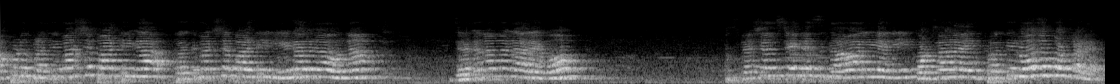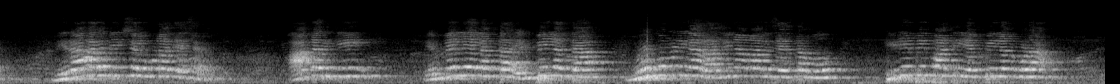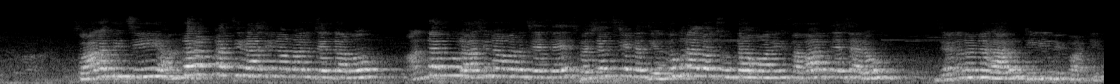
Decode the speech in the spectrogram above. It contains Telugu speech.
అప్పుడు ప్రతిపక్ష పార్టీగా ప్రతిపక్ష పార్టీ లీడర్గా ఉన్న జగనన్న గారేమో స్పెషల్ స్టేటస్ కావాలి అని కొట్లాడారు ప్రతిరోజు కొట్లాడారు నిరాహార దీక్షలు కూడా చేశారు. ఆఖరికి ఎమ్మెల్యేలంతా ఎంపీలంతా మూకుముడిగా రాజీనామాలు చేస్తాము టీడీపీ పార్టీ ఎంపీలను కూడా స్వాగతించి అందరం కలిసి రాజీనామాలు చేద్దాము. అందరూ రాజీనామాలు చేస్తే స్పెషల్ స్టేటస్ ఎందుకు రాలో ఉంటాము అని సవాల్ చేశారు జగనన్న గారు టీడీపీ పార్టీ.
